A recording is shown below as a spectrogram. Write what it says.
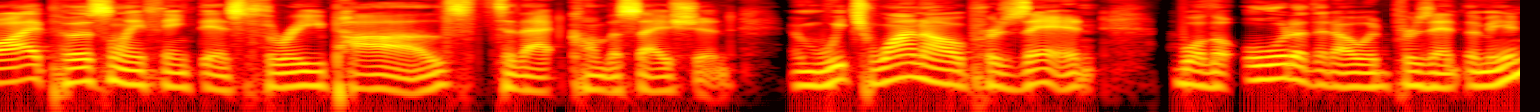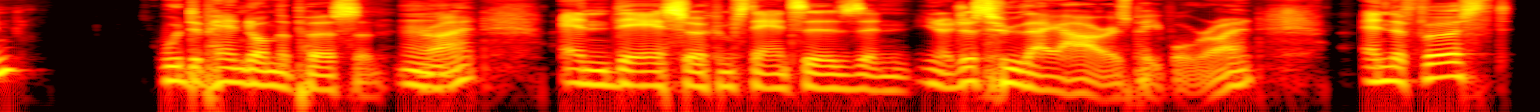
I personally think there's three paths to that conversation. And which one I'll present, well, the order that I would present them in would depend on the person, right? And their circumstances and, you know, just who they are as people, right? And the first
